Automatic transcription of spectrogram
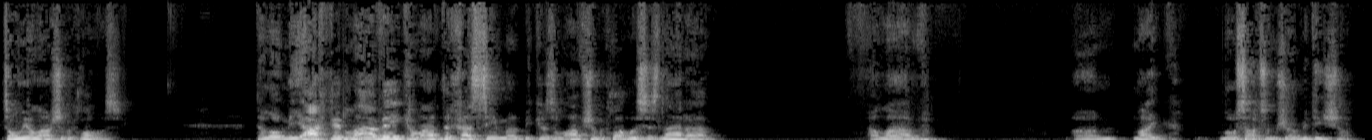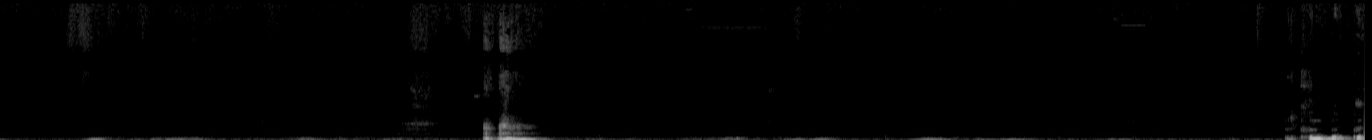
It's only a lav shabaklolos. The lo miyachid kalav de chasima, because a lav shabaklolos is not a a lav um, like Lo Satsum Shobadisha. But, couldn't, but, but,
